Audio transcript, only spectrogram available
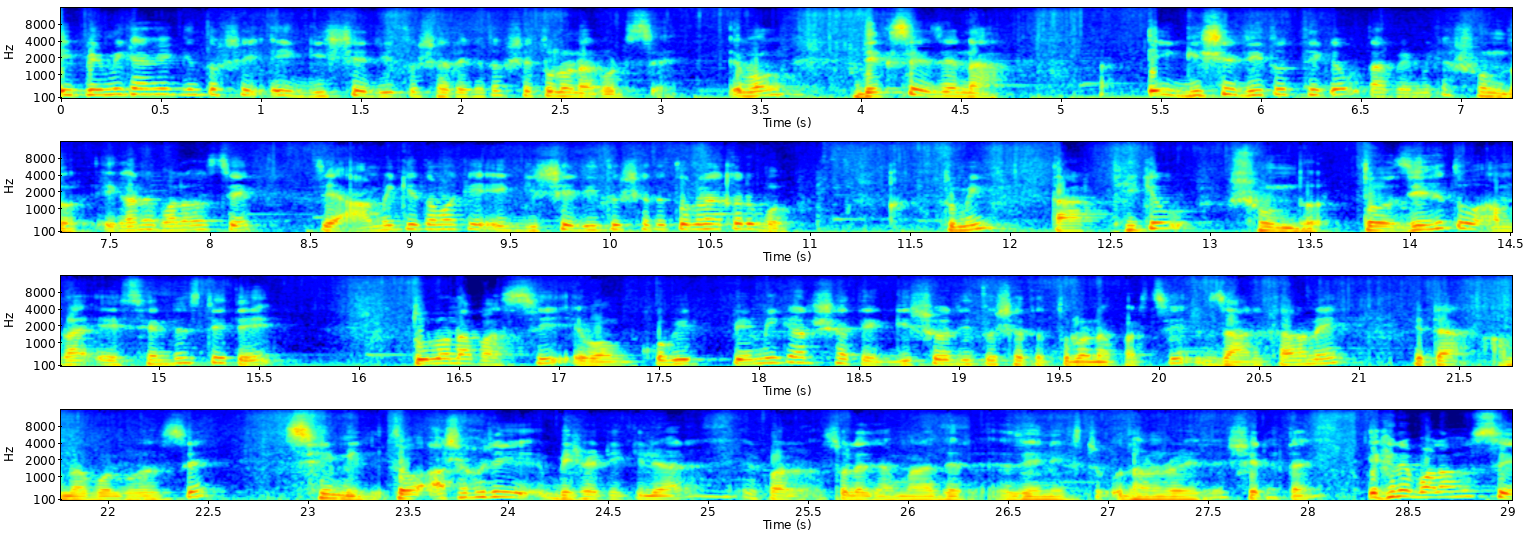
এই প্রেমিকাকে কিন্তু সে এই গ্রীষ্মের ঋতুর সাথে কিন্তু সে তুলনা করছে এবং দেখছে যে না এই গ্রীষ্মের ঋতুর থেকেও তার প্রেমিকা সুন্দর। এখানে বলা হচ্ছে যে আমি কি তোমাকে এই গ্রীষ্মের ঋতুর সাথে তুলনা করব? তুমি তার থেকেও সুন্দর। তো যেহেতু আমরা এই সেন্টেন্সটিতে তুলনা পাচ্ছি এবং কবির প্রেমিকার সাথে গ্রীষ্ম ঋতুর সাথে তুলনা পাচ্ছি, যার কারণে এটা আমরা বলব হচ্ছে সিমিলি তো আশা করি বিষয়টি ক্লিয়ার এরপর চলে যায় আমাদের যে নেক্সট উদাহরণ রয়েছে সেটাতে। এখানে বলা হচ্ছে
